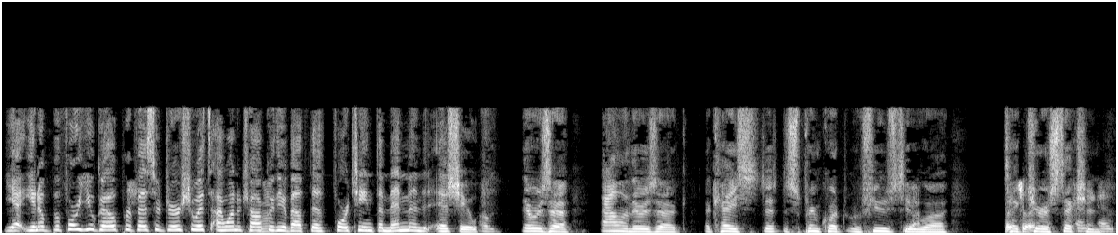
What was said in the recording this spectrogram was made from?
Yeah, you know, before you go, Professor Dershowitz, I want to talk mm-hmm. with you about the 14th Amendment issue. Oh, there was a Alan, there was a, a case that the Supreme Court refused to yeah. uh, take right. jurisdiction. And, and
